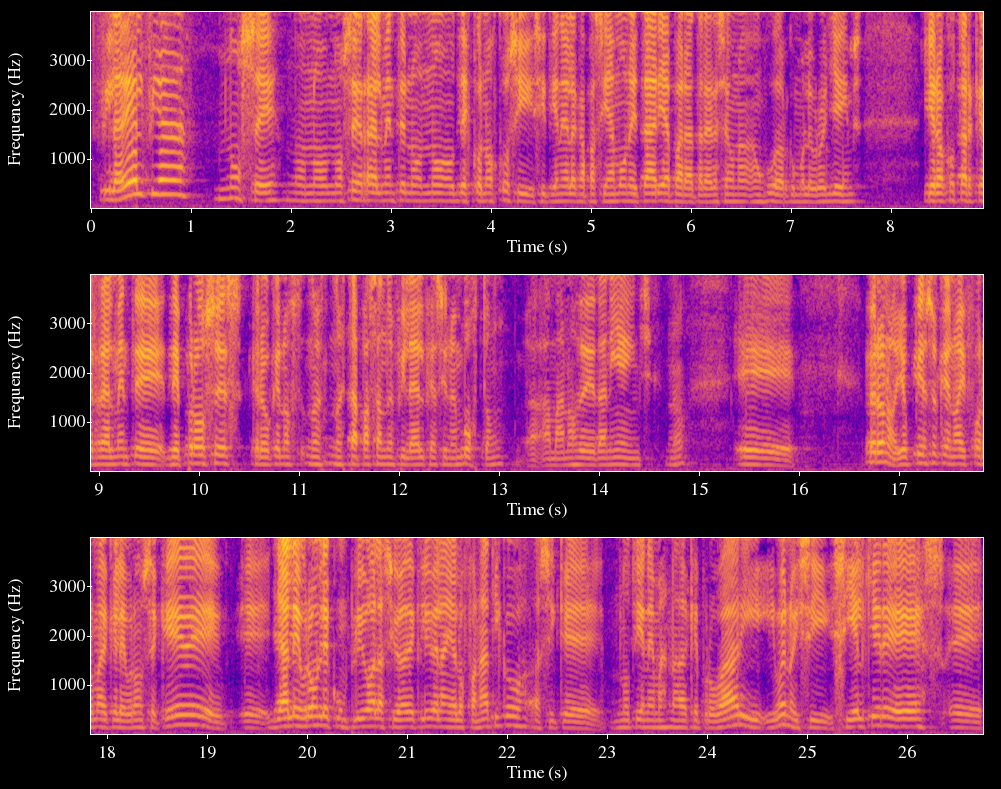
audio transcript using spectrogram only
Filadelfia, no sé, no, no, no sé, realmente no, no desconozco si, si tiene la capacidad monetaria para traerse a, un jugador como LeBron James. Quiero acotar que realmente de Process creo que no, no, está pasando en Filadelfia, sino en Boston, a, manos de Danny Ainge, ¿no? Eh, pero no, yo pienso que no hay forma de que LeBron se quede. Eh, ya LeBron le cumplió a la ciudad de Cleveland y a los fanáticos, así que no tiene más nada que probar. Y, bueno, y si, si él quiere es eh,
